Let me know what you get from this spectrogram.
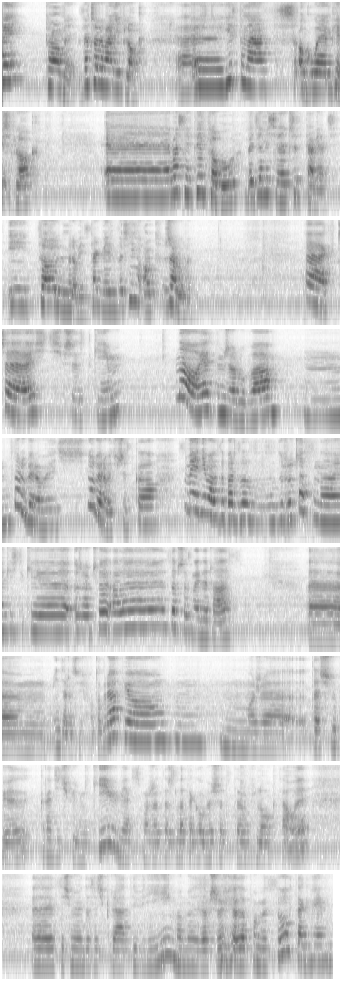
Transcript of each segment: Hej, to my, Zaczarowani Vlog. E, jest to nasz ogółem pierwszy vlog. E, właśnie w tym vlogu będziemy się przedstawiać i co lubimy robić, tak więc zacznijmy od żarówy. Tak, cześć wszystkim. No, ja jestem Żarówa. Mm, Co lubię robić? Lubię robić wszystko. W sumie nie mam za bardzo za dużo czasu na jakieś takie rzeczy, ale zawsze znajdę czas. Interesuję się fotografią, mm, może też lubię kręcić filmiki, więc może też dlatego wyszedł ten vlog cały. E, Jesteśmy dosyć kreatywni, mamy zawsze wiele pomysłów, tak więc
